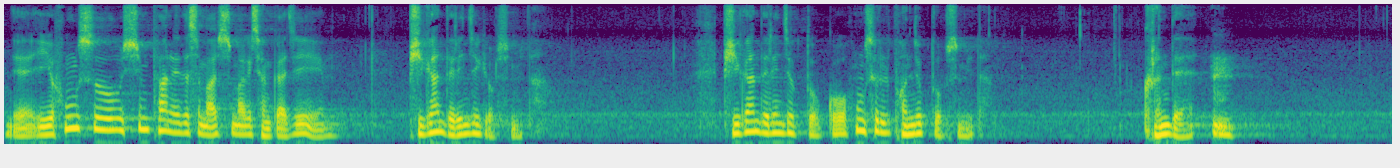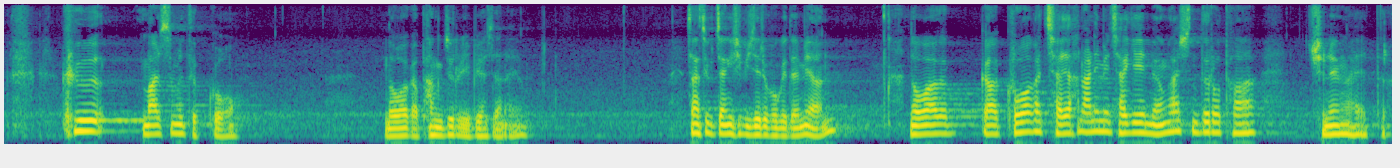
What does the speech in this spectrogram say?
네, 이 홍수 심판에 대해서 말씀하기 전까지 비가 내린 적이 없습니다. 비가 내린 적도 없고 홍수를 본 적도 없습니다. 그런데 그 말씀을 듣고 노아가 방주를 예비하잖아요. 창세기 장 22절을 보게 되면 노아가 그와 같이 하여 하나님이 자기의 명하신 대로 다 준행하였더라.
